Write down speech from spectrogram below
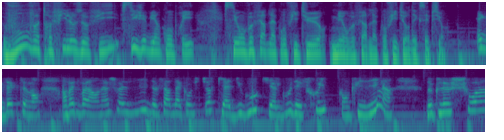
Vous, votre philosophie, si j'ai bien compris, c'est on veut faire de la confiture, mais on veut faire de la confiture d'exception. Exactement. En fait, voilà, on a choisi de faire de la confiture qui a du goût, qui a le goût des fruits qu'on cuisine. Donc le choix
